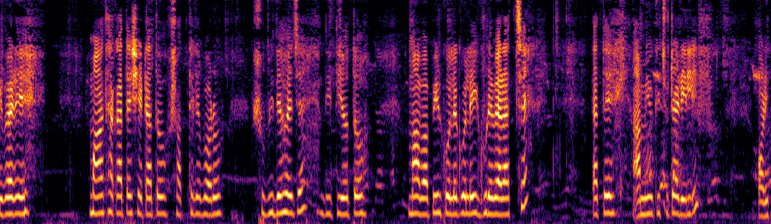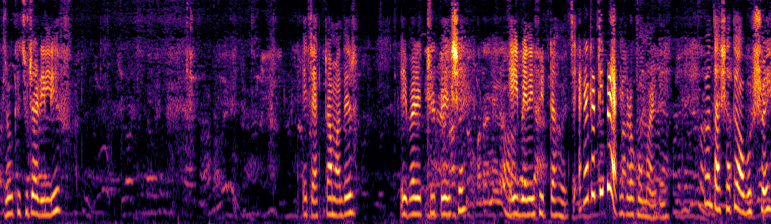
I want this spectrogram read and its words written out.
এবারে মা থাকাতে সেটা তো সব থেকে বড় সুবিধে হয়েছে। দ্বিতীয়ত, মা বাপির কোলে কোলেই ঘুরে বেড়াচ্ছে। তাতে আমিও কিছুটা রিলিফ অরিত্রও কিছুটা রিলিফ এটা একটা আমাদের এইবারে ট্রিপে এসে এই বেনিফিটটা হয়েছে। এক একটা ট্রিপে এক এক রকম আর কি। এবং তার সাথে অবশ্যই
